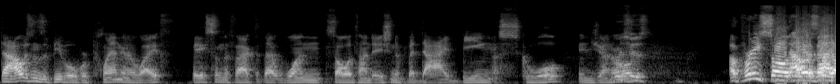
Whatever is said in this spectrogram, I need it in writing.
thousands of people were planning their life based on the fact that that one solid foundation of Medaille being a school in general. which is a pretty solid that was bet like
